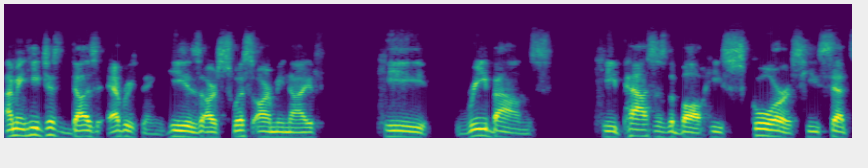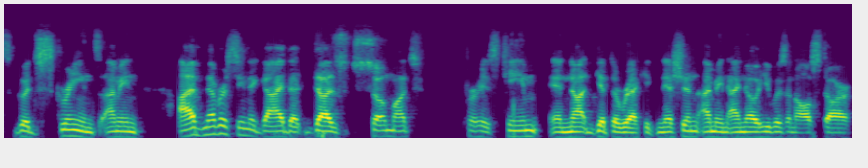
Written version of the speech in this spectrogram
I mean, he just does everything. He is our Swiss Army knife. He rebounds. He passes the ball. He scores. He sets good screens. I mean, I've never seen a guy that does so much for his team and not get the recognition. I mean, I know he was an all star,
